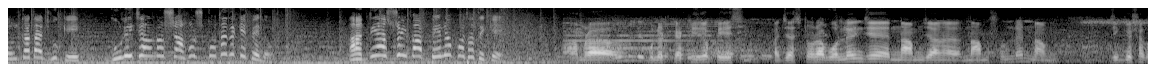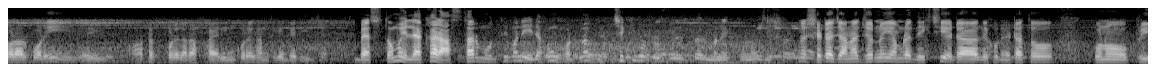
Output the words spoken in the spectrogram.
কলকাতা ঢুকে গুলি চালানোর সাহস কোথা থেকে পেল? আগ্নেয়াস্ত্রই বা পেল কোথা থেকে? আমরা বুলেট ক্যাটরিজও পেয়েছি। জাস্ট ওরা বললেন যে নাম জানা নাম শুনলেন, নাম জিজ্ঞাসা করার পরেই এই হঠাৎ করে তারা ফায়ারিং করে এখান থেকে বেরিয়ে যায় ব্যস্তম এলাকা রাস্তার মধ্যে মানে এরকম ঘটনা ঘটছে কীভাবে? মানে কোনো বিষয় না সেটা জানার জন্যই আমরা দেখছি। এটা দেখুন এটা তো কোনো প্রি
